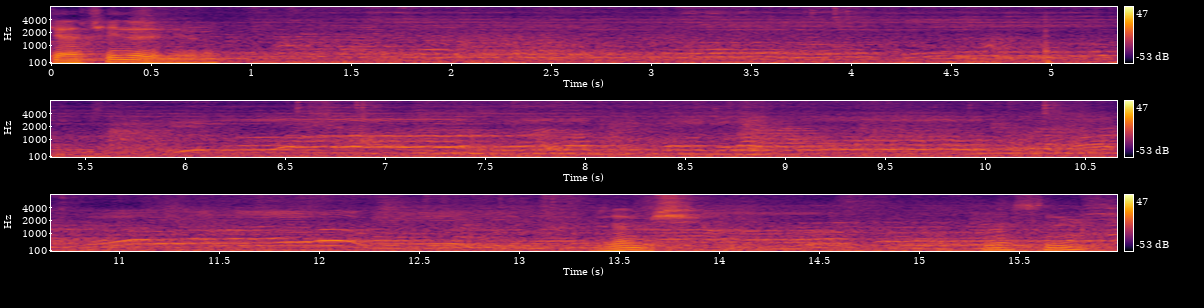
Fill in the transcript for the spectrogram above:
gerçeğini öğreniyorum. Güzelmiş. Burası ne?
